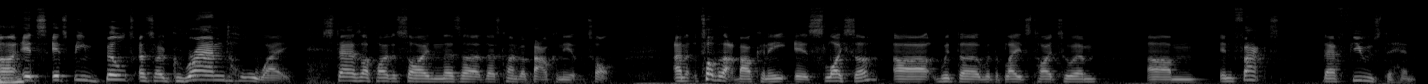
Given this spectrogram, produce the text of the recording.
uh, it's it's been built as a grand hallway, stairs up either side, and there's a there's kind of a balcony at the top. And at the top of that balcony is Slicer, uh, with the with the blades tied to him. Um, in fact, they're fused to him.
